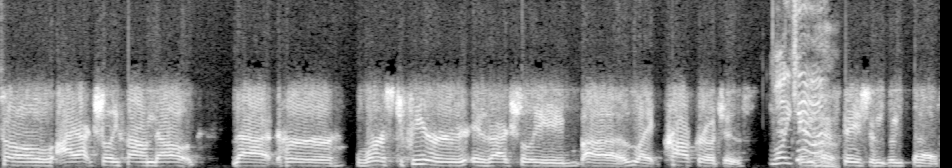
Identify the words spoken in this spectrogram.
So I actually found out that her worst fear is actually uh, like cockroaches, Well, yeah. infestations, and stuff.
